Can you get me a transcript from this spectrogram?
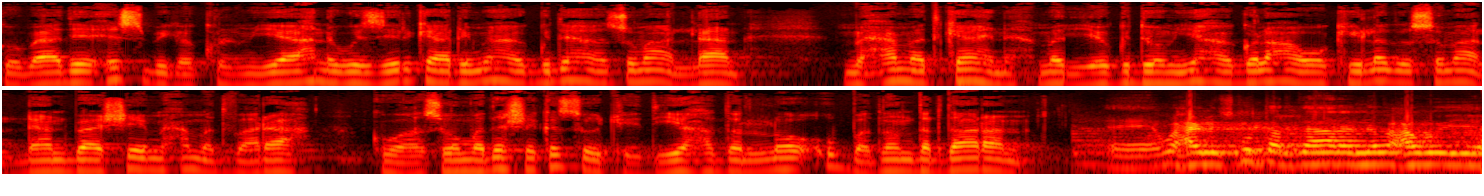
koowaad ee xisbiga kulmiye ahna wasiirka arrimaha gudaha somalilan maxamed kaahin axmed iyo guddoomiyaha golaha wakiilada somalilan baashe maxamed faarax kuwaasoo madasha ka soo jeediyey hadallo u badan dardaaran waxaynu isku dardaarayna waxaa weeye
